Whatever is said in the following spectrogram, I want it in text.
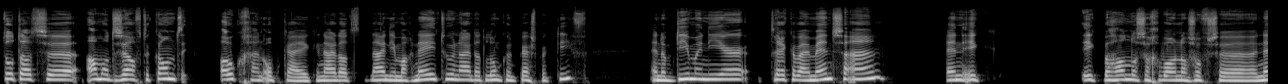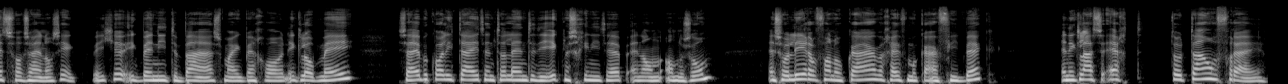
Totdat ze allemaal dezelfde kant ook gaan opkijken. Naar, dat, naar die magneet toe, naar dat lonkend perspectief. En op die manier trekken wij mensen aan. En ik, ik behandel ze gewoon alsof ze net zo zijn als ik. Weet je, ik ben niet de baas, maar ik ben gewoon, ik loop mee. Zij hebben kwaliteiten en talenten die ik misschien niet heb en andersom. En zo leren we van elkaar, we geven elkaar feedback. En ik laat ze echt totaal vrij.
